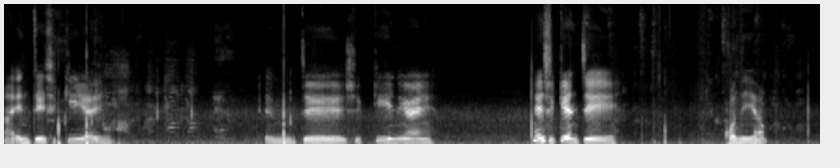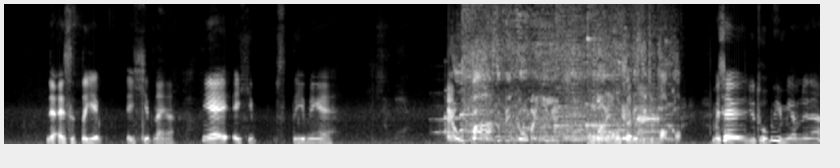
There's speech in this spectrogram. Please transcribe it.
อ่าเอ็นเจชิคกี้อะเอ็น เอ็นเจชิกกี้นี่ไงเนี่ยชิกเก้นเจคนนี้ครับ เนี่ยไอสตีฟไอคลิปไหนนะนี่ไงไอคลิปสตีฟนี่ไงเอลฟาสปริงโกไมอิลินโอ้โหโฆษณาเฉพาะของไม่ใช่ YouTube Premium ด้วยนะ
